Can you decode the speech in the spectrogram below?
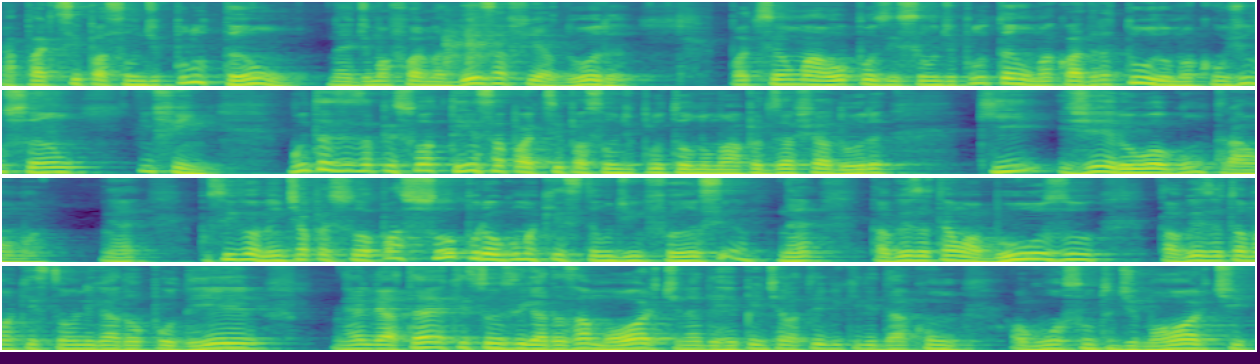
a participação de Plutão né, de uma forma desafiadora Pode ser uma oposição de Plutão, uma quadratura, uma conjunção, enfim. Muitas vezes a pessoa tem essa participação de Plutão no mapa desafiadora que gerou algum trauma. Né? Possivelmente a pessoa passou por alguma questão de infância, né? talvez até um abuso, talvez até uma questão ligada ao poder, né? até questões ligadas à morte, né? de repente ela teve que lidar com algum assunto de morte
